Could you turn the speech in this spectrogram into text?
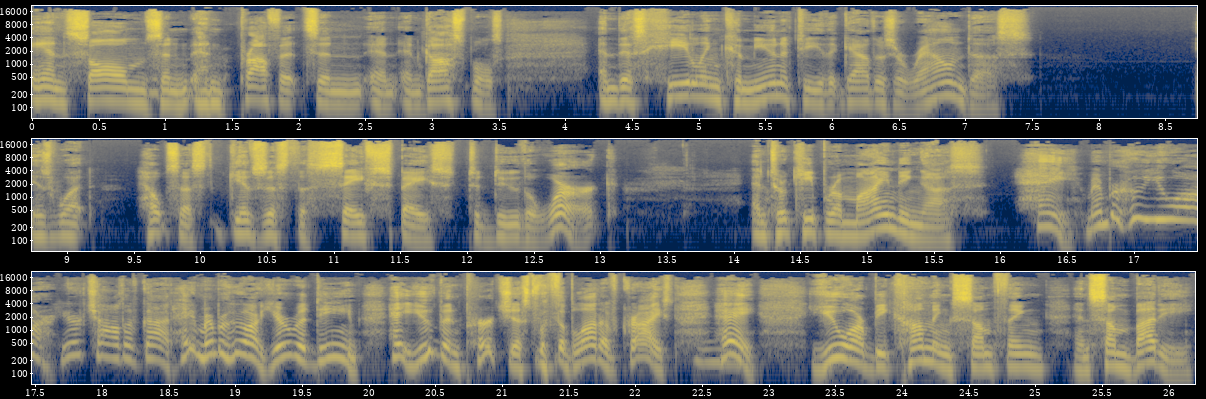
and psalms and, and prophets and, and, and gospels. And this healing community that gathers around us is what helps us, gives us the safe space to do the work and to keep reminding us Hey, remember who you are. You're a child of God. Hey, remember who you are. You're redeemed. Hey, you've been purchased with the blood of Christ. Mm-hmm. Hey, you are becoming something and somebody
